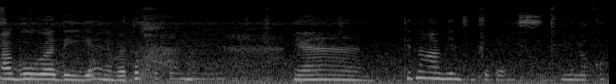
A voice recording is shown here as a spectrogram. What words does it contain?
Abu Wadia. Ano ba to? Yan. Cute ng ambience ito, guys. Hilo ko.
